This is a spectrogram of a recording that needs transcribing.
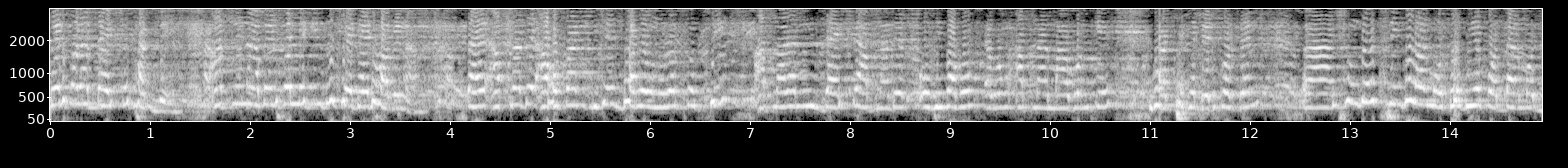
বের করার দায়িত্ব থাকবে। আপনি না বের করলে কিন্তু সে বের হবে না। তাই আপনাদের আহ্বান বিশেষভাবে অনুরোধ করছি, আপনারা নিজ দায়িত্বে আপনাদের অভিভাবক এবং আপনার মা বোনকে ঘর থেকে বের করবেন। সুন্দর শৃঙ্খলার মধ্য দিয়ে, পর্দার মধ্য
